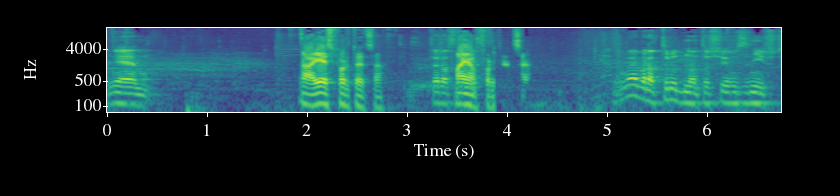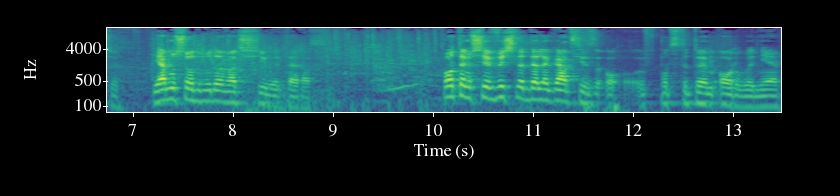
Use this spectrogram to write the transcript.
Nie A, jest forteca. teraz... Mają jest- fortecę. No Dobra, trudno, to się ją zniszczy. Ja muszę odbudować siły teraz. Potem się wyślę delegację z, o, pod tytułem Orły, nie?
